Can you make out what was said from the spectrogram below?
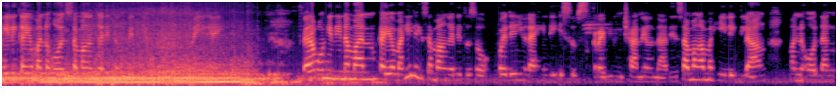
mahilig kayo manood sa mga ganitong video. Maingay. Pero kung hindi naman kayo mahilig sa mga ganito, so pwede nyo na hindi i-subscribe yung channel natin. Sa mga mahilig lang manood ng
